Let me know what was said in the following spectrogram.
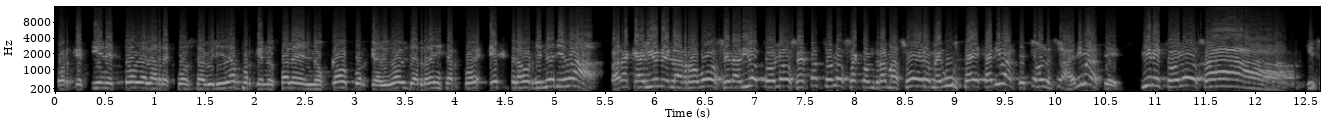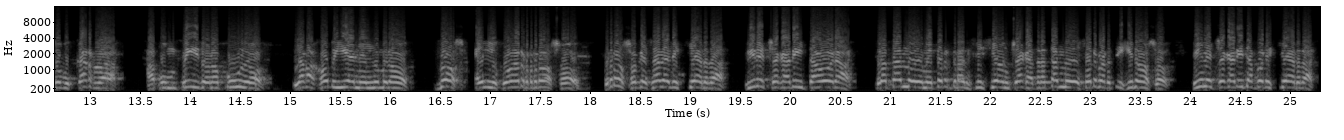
porque tiene toda la responsabilidad, porque no sale del knockout, porque el gol de Reinhardt fue extraordinario. Va, Para que Aviones la robó, se la dio Tolosa, está Tolosa contra Masuero, me gusta esta, animate, Tolosa, animate. Viene Tolosa, quiso buscarlo a, a Pumpido, no pudo, la bajó bien el número 2, el jugador Rosso, Rosso que sale a la izquierda, viene Chacarita ahora, tratando de meter transición, Chaca, tratando de ser vertiginoso, viene Chacarita por izquierda,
